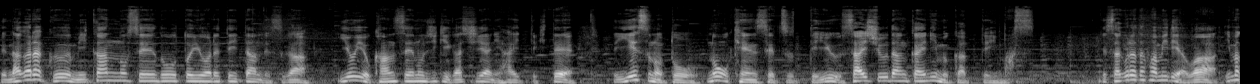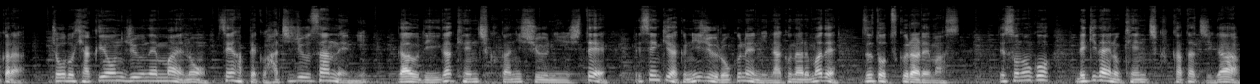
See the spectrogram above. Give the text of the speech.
で長らく未完の聖堂と言われていたんですがいよいよ完成の時期が視野に入ってきてイエスの塔の建設っていう最終段階に向かっています。でサグラダ・ファミリアは今からちょうど140年前の1883年にガウディが建築家に就任してで1926年に亡くなるまでずっと作られます。でその後歴代の建築家たちが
